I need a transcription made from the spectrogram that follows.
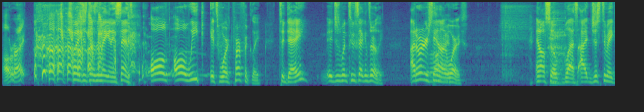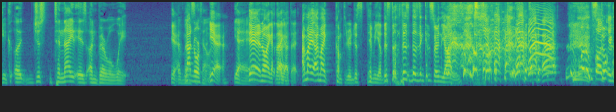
all right. well, it just doesn't make any sense. All all week, it's worked perfectly. Today, it just went two seconds early. I don't understand how it works. And also, bless. I just to make it uh, just tonight is unbearable weight. Yeah, not Northman. Yeah. Yeah, yeah, Yeah, no, I got that. I got that. I might, I might come through. Just hit me up. This, this doesn't concern the audience. what a fucking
